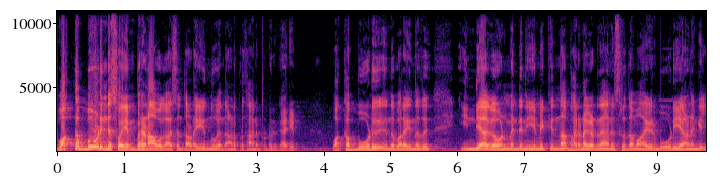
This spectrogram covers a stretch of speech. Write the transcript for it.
വക്കബ് ബോർഡിന്റെ സ്വയംഭരണാവകാശം തടയുന്നു എന്നാണ് പ്രധാനപ്പെട്ട ഒരു കാര്യം. വഖഫ് ബോർഡ് എന്ന് പറയുന്നത് ഇന്ത്യ ഗവൺമെന്റ് നിയമിക്കുന്ന ഭരണഘടനാനുസൃതമായ ഒരു ബോഡിയാണെങ്കിൽ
